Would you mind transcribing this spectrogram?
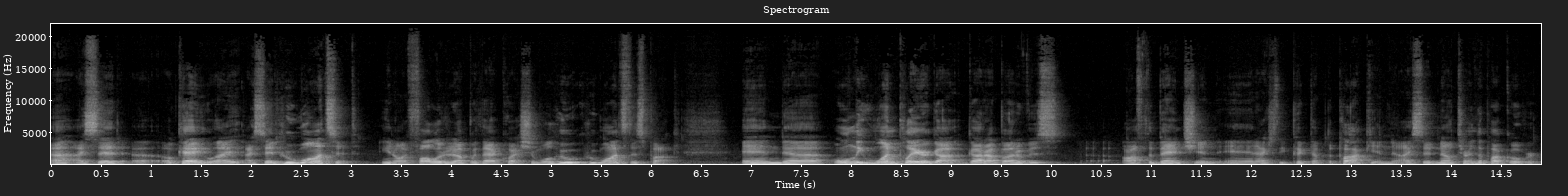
uh, I said, uh, okay. Well, I, I said, who wants it? You know, I followed it up with that question. Well, who who wants this puck? And uh, only one player got got up out of his uh, off the bench and, and actually picked up the puck. And I said, now turn the puck over.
